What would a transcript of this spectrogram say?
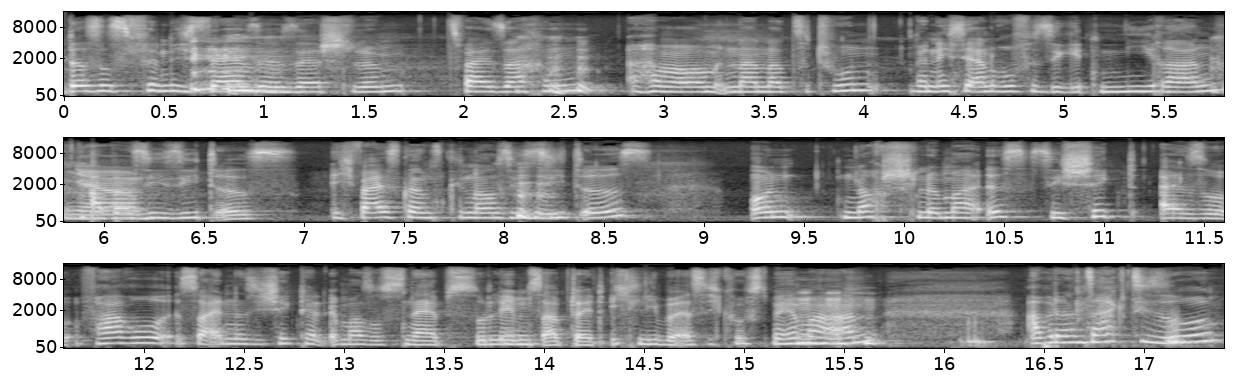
Das ist, finde ich, sehr, sehr, sehr schlimm. Zwei Sachen haben aber miteinander zu tun. Wenn ich sie anrufe, sie geht nie ran, Ja. aber sie sieht es. Ich weiß ganz genau, sie sieht es. Und noch schlimmer ist, sie schickt, also Faro ist so eine, sie schickt halt immer so Snaps, so Lebensupdate. Ich liebe es, ich gucke es mir immer an. Aber dann sagt sie so,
